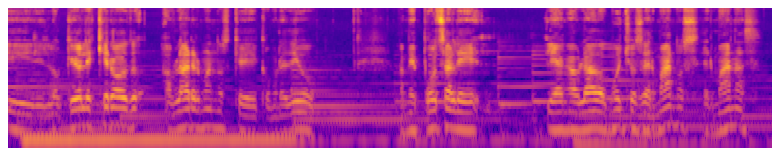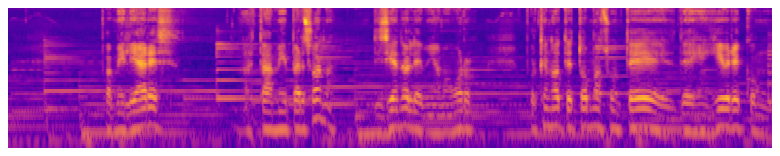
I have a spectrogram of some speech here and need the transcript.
Y lo que yo les quiero hablar, hermanos, que como les digo, a mi esposa le, le han hablado muchos hermanos, hermanas, familiares, hasta a mi persona, diciéndole, mi amor, ¿por qué no te tomas un té de jengibre con,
